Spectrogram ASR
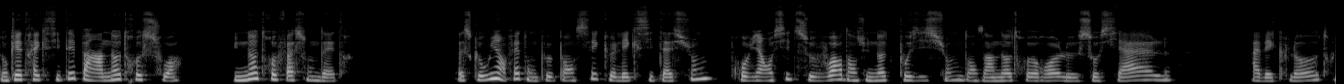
Donc être excité par un autre soi, une autre façon d'être. Parce que oui, en fait, on peut penser que l'excitation provient aussi de se voir dans une autre position, dans un autre rôle social, avec l'autre,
